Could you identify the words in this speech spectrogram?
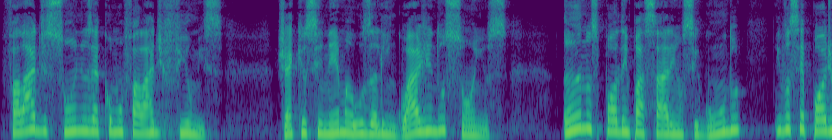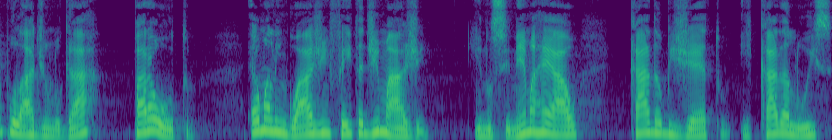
falar de sonhos é como falar de filmes, já que o cinema usa a linguagem dos sonhos. Anos podem passar em um segundo e você pode pular de um lugar para outro. É uma linguagem feita de imagem, e no cinema real, cada objeto e cada luz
